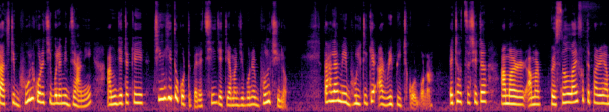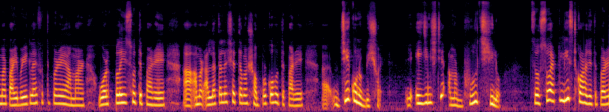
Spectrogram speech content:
কাজটি ভুল করেছি বলে আমি জানি, আমি যেটাকে চিহ্নিত করতে পেরেছি, যেটি আমার জীবনের ভুল ছিল, তাহলে আমি এই ভুলটিকে আর রিপিট করব না। এটা হচ্ছে সেটা আমার আমার পার্সোনাল লাইফ হতে পারে, আমার পারিবারিক লাইফ হতে পারে, আমার ওয়ার্ক প্লেস হতে পারে আমার আল্লাহ তালার সাথে আমার সম্পর্ক হতে পারে যে কোনো বিষয়, এই জিনিসটি আমার ভুল ছিল। সো সো একটা লিস্ট করা যেতে পারে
